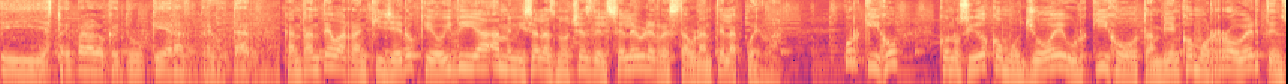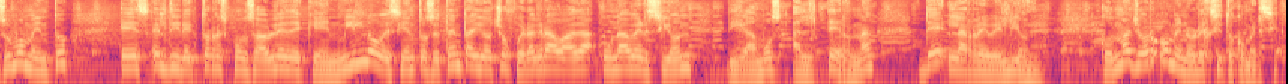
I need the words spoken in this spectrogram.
y estoy para lo que tú quieras preguntar. cantante barranquillero que hoy día ameniza las noches del célebre restaurante La Cueva. Urquijo, conocido como Joe Urquijo o también como Robert en su momento, es el directo responsable de que en 1978 fuera grabada una versión, digamos, alterna de La Rebelión, con mayor o menor éxito comercial.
